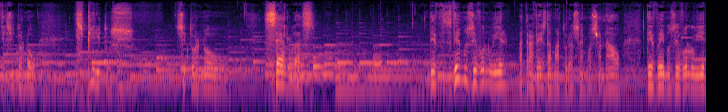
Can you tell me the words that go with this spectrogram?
ele se tornou espíritos, se tornou células. Devemos evoluir através da maturação emocional, devemos evoluir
